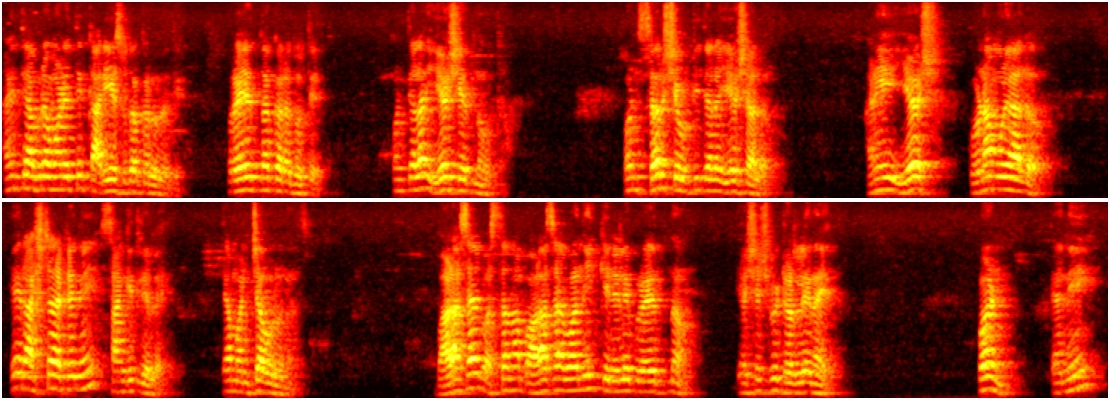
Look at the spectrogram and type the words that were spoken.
आणि त्याप्रमाणे ते कार्यसुद्धा करत होते. प्रयत्न करत होते. पण त्याला यश येत नव्हतं. पण सर शेवटी त्याला यश आलं. आणि हे यश कोणामुळे आलं? हे राज सांगितलेलं आहे. त्या मंचावरूनच. बाळासाहेब असताना बाळासाहेबांनी केलेले प्रयत्न यशस्वी ठरले नाहीत. पण त्यांनी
